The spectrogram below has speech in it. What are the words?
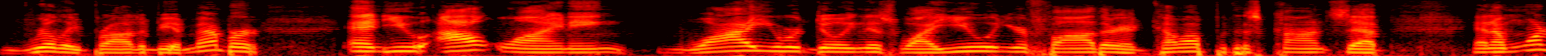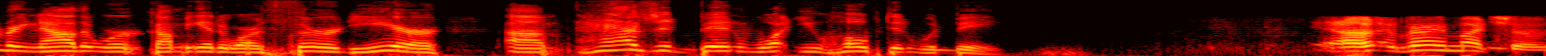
really proud to be a member, and you outlining why you were doing this, why you and your father had come up with this concept. And I'm wondering now that we're coming into our third year, um, has it been what you hoped it would be? Uh, very much so,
